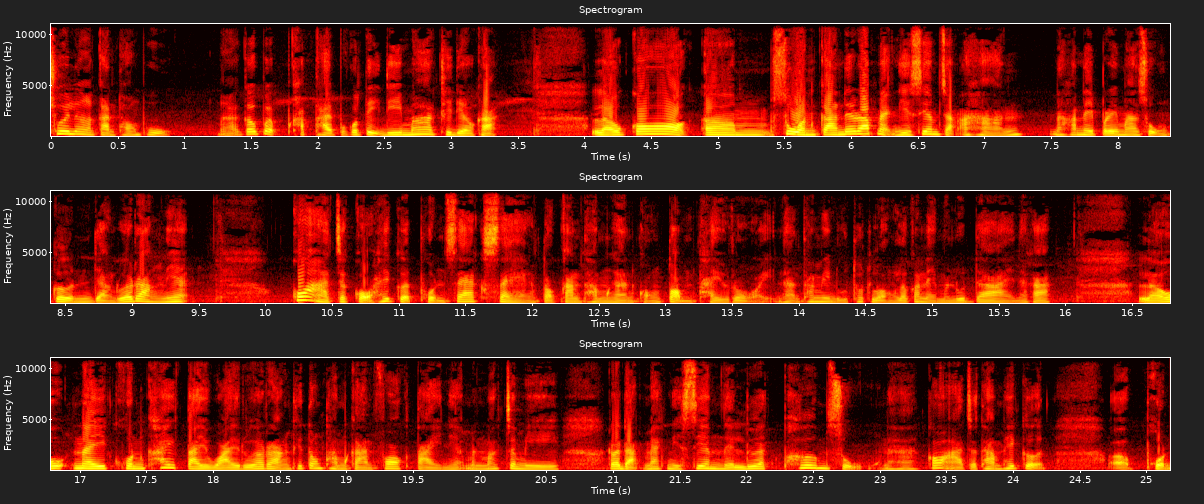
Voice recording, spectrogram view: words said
ช่วยเรื่องอาการท้องผูกนะก็แบบขับถ่ายปกติดีมากทีเดียวค่ะ แล้วก็ส่วนการได้รับแมกนีเซียมจากอาหารนะคะในปริมาณสูงเกินอย่างเรื้อรังเนี่ย ก็อาจจะก่อให้เกิดผลแทรกแซงต่อการทำงานของต่อมไทรอยนะทั้งในหนูทดลองแล้วก็ในมนุษย์ได้นะคะ แล้วในคนไข้ไตวายเรื้อรังที่ต้องทำการฟอกไตเนี่ยมันมักจะมีระดับแมกนีเซียมในเลือดเพิ่มสูงนะคะก็อาจจะทำให้เกิดผล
